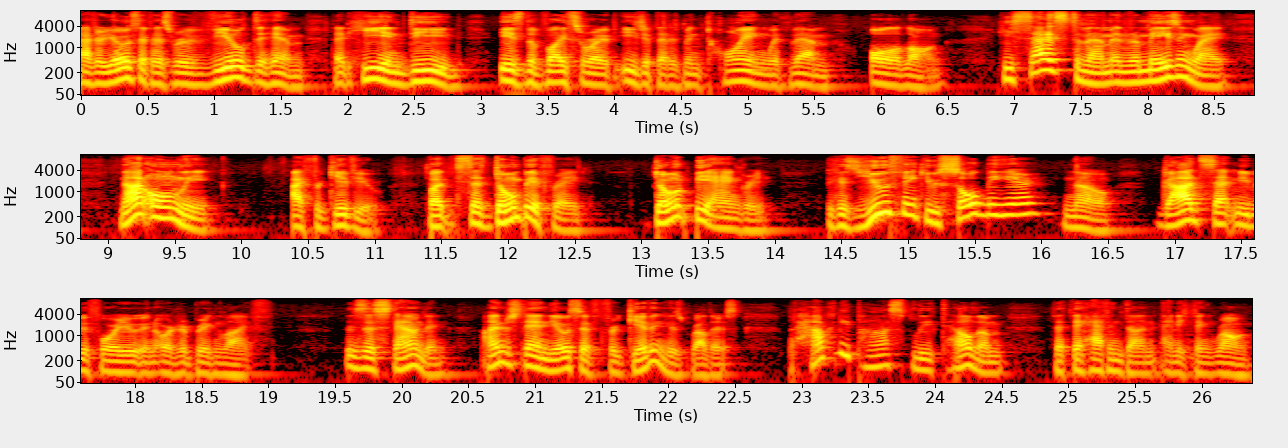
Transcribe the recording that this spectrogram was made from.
after Yosef has revealed to him that he indeed is the viceroy of Egypt that has been toying with them all along. He says to them in an amazing way, not only I forgive you, but he says, don't be afraid. Don't be angry. Because you think you sold me here? No. God sent me before you in order to bring life. This is astounding. I understand Yosef forgiving his brothers, but how can he possibly tell them that they haven't done anything wrong?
